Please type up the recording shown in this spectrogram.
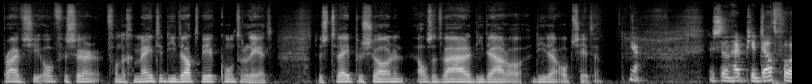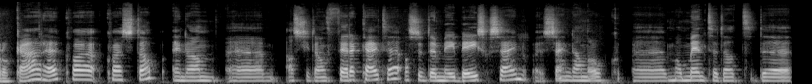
privacy officer van de gemeente die dat weer controleert. Dus twee personen als het ware die, daar, die daarop zitten. Ja. Dus dan heb je dat voor elkaar hè, qua, qua stap. En dan uh, als je dan verder kijkt, hè, als ze ermee bezig zijn, zijn dan ook uh, momenten dat de,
